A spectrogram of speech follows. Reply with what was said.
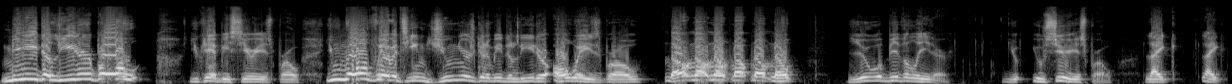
Me, the leader, bro? You can't be serious, bro. You know if we have a team, Junior's going to be the leader always, bro. No, no, no, no, no, no. You will be the leader. You you serious, bro? Like like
